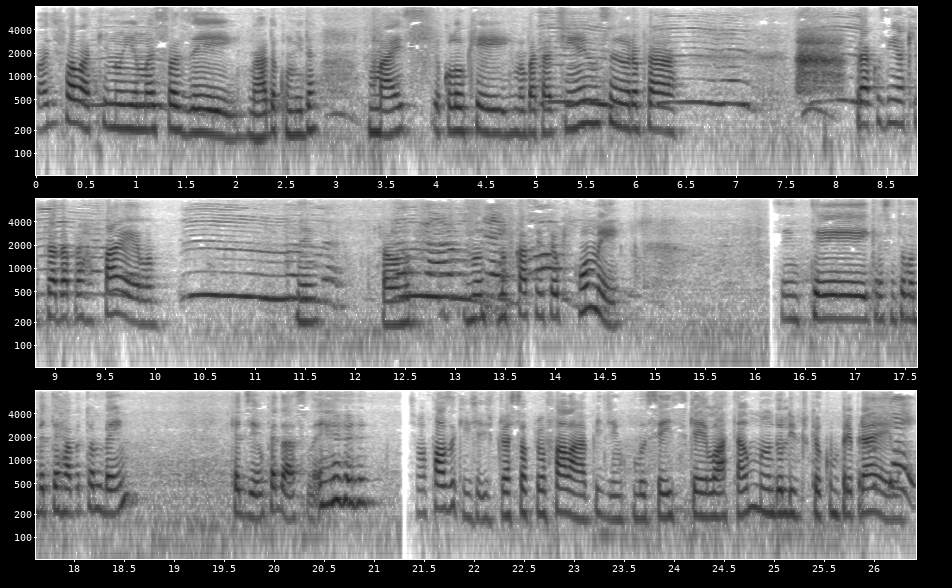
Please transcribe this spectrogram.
Acabei de falar que não ia mais fazer nada, comida, mas eu coloquei uma batatinha e uma cenoura pra, pra cozinhar aqui, pra dar pra Rafaela. Né? Pra ela não, não, não ficar sem ter o que comer. Sentei, acrescentei uma beterraba também. Quer dizer, um pedaço, né? Uma pausa aqui, gente, só pra eu falar rapidinho com vocês, que a Eloá tá amando o livro que eu comprei pra ela.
